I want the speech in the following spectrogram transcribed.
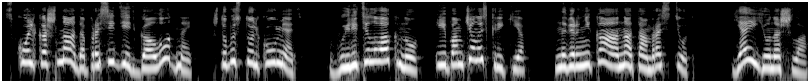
сколько ж надо просидеть голодной, чтобы столько умять, вылетела в окно и помчалась к реке. Наверняка она там растет. Я ее нашла.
